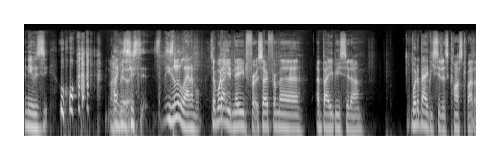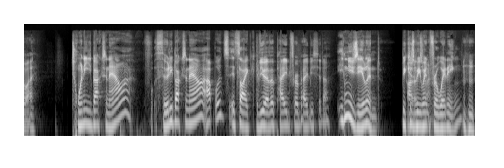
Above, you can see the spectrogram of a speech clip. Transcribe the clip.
And he was Oh, like, really? he's just, he's a little animal. So what But- do you need for so from a a babysitter? What do babysitters cost, by the way? 20 bucks an hour, 30 bucks an hour upwards. It's like Have you ever paid for a babysitter? in New Zealand, because Oh, we went right. for a wedding, Mhm.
